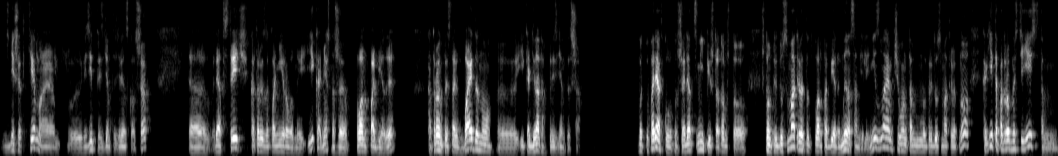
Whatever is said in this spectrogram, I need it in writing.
Важнейшая эта тема, э, визит президента Зеленского в США, э, ряд встреч, которые запланированы, и, конечно же, план победы, который он представит Байдену э, и кандидатов в президенты США. Вот по порядку, потому что ряд СМИ пишут о том, что, что он предусматривает этот план победы. Мы на самом деле не знаем, чего он там предусматривает, но какие-то подробности есть, там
